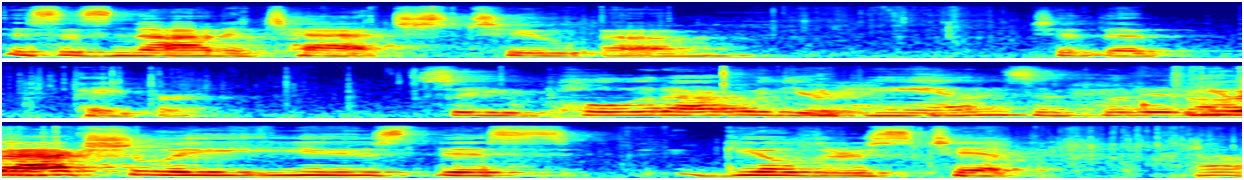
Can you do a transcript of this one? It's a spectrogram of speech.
this is not attached to, um, to the paper. So you pull it out with your you, hands and put it you on? You actually use this gilder's tip. Oh.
